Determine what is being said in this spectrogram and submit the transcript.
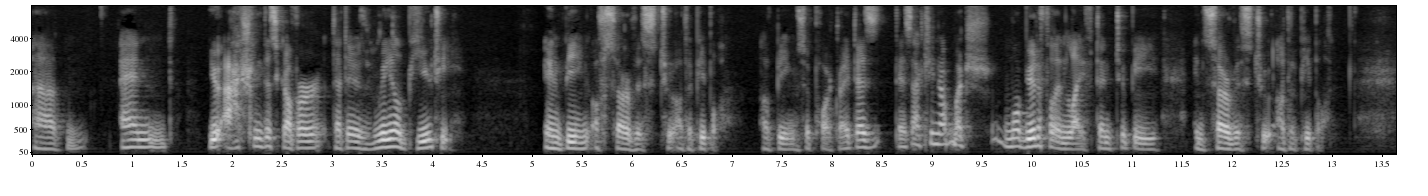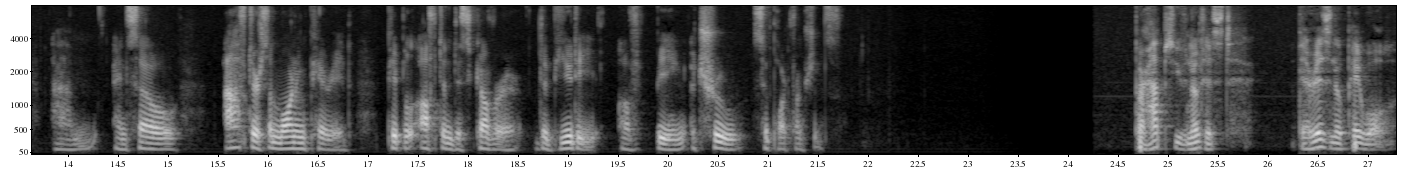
Um, and you actually discover that there's real beauty in being of service to other people, of being support, right? There's, there's actually not much more beautiful in life than to be in service to other people. Um, and so after some mourning period, people often discover the beauty of being a true support functions. Perhaps you've noticed there is no paywall,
